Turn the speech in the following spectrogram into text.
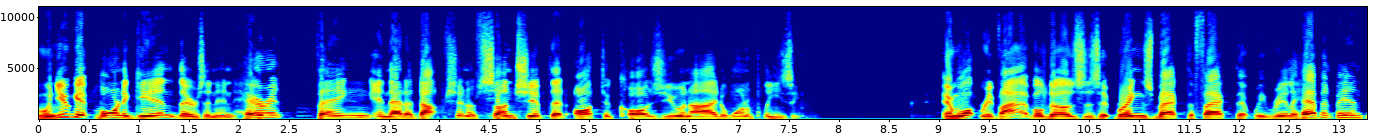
And when you get born again, there's an inherent thing in that adoption of sonship that ought to cause you and I to want to please Him. And what revival does is it brings back the fact that we really haven't been,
